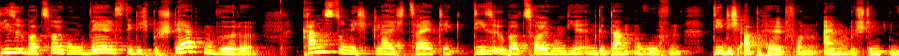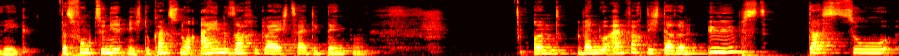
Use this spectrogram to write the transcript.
diese Überzeugung wählst, die dich bestärken würde, kannst du nicht gleichzeitig diese Überzeugung dir in Gedanken rufen, die dich abhält von einem bestimmten Weg. Das funktioniert nicht. Du kannst nur eine Sache gleichzeitig denken. Und wenn du einfach dich darin übst, das zu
